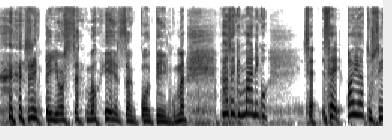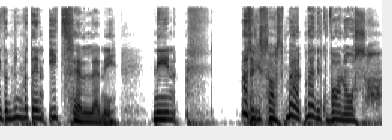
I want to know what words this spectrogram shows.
sitten jossain vaiheessa kotiin. Kun mä, mä jotenkin, mä niin kuin, se, se ajatus siitä, että nyt mä teen itselleni, niin Mä jotenkin saa, mä, mä en niin kuin vaan osaa.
